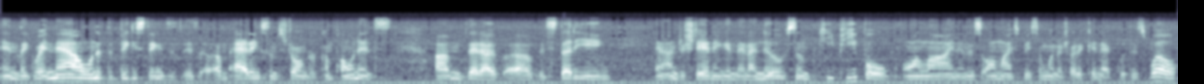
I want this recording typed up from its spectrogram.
and like right now, one of the biggest things is, is I'm adding some stronger components um, that I've uh, been studying and understanding. And then I know some key people online in this online space I'm going to try to connect with as well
